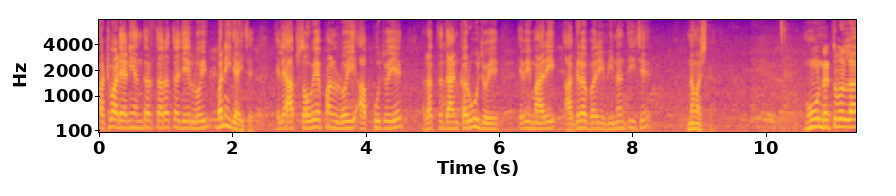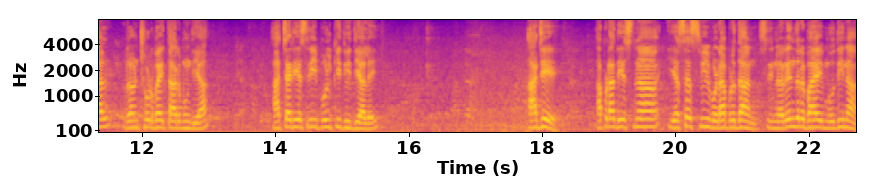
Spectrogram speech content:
અઠવાડિયાની અંદર તરત જ એ લોહી બની જાય છે. એટલે આપ સૌએ પણ લોહી આપવું જોઈએ, રક્તદાન કરવું જોઈએ, એવી મારી આગ્રહભરી વિનંતી છે. નમસ્કાર. હું નટવરલાલ રણછોડભાઈ તારબુંદિયા આચાર્ય શ્રી પુલકિત વિદ્યાલય. આજે આપણા દેશના યશસ્વી વડાપ્રધાન શ્રી નરેન્દ્રભાઈ મોદીના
